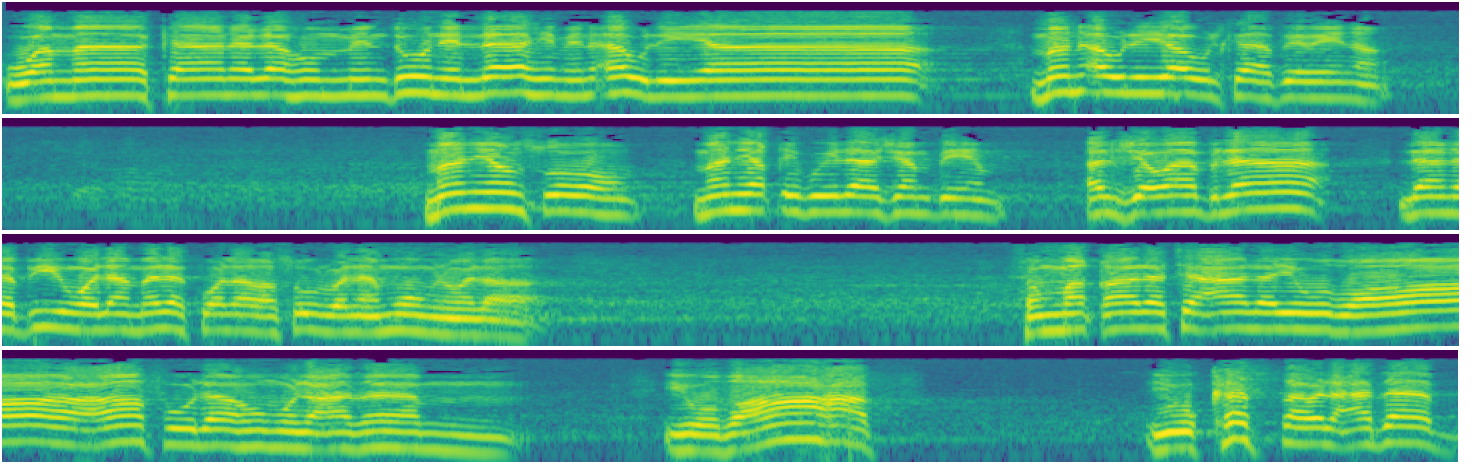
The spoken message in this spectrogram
وما كان لهم من دون الله من أولياء. من أولياء الكافرين؟ من ينصرهم؟ من يقف إلى جنبهم؟ الجواب لا. لا نبي ولا ملك ولا رسول ولا مؤمن ولا ثم قال تعالى يضاعف لهم العذاب. يضاعف. يكثر العذاب.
